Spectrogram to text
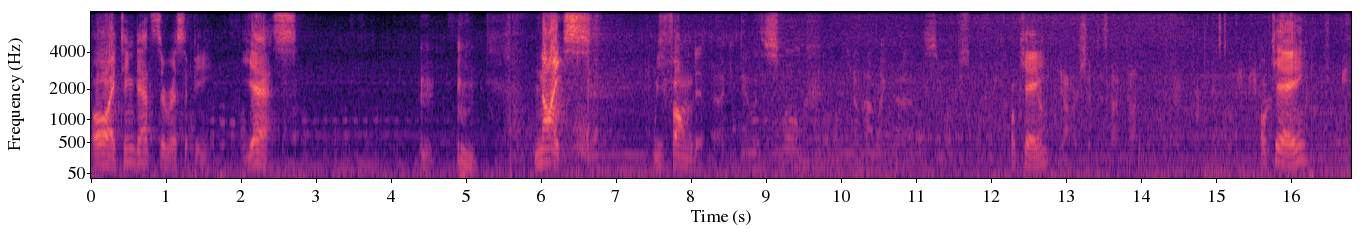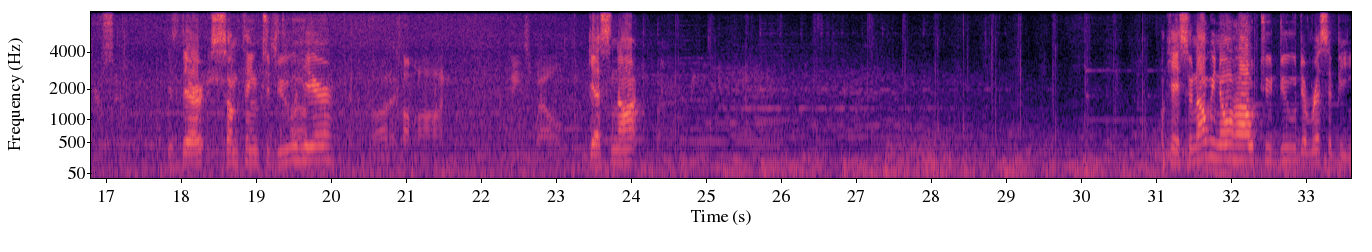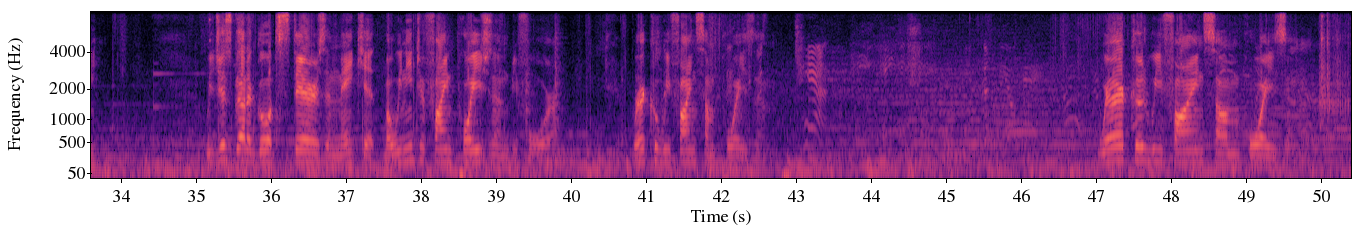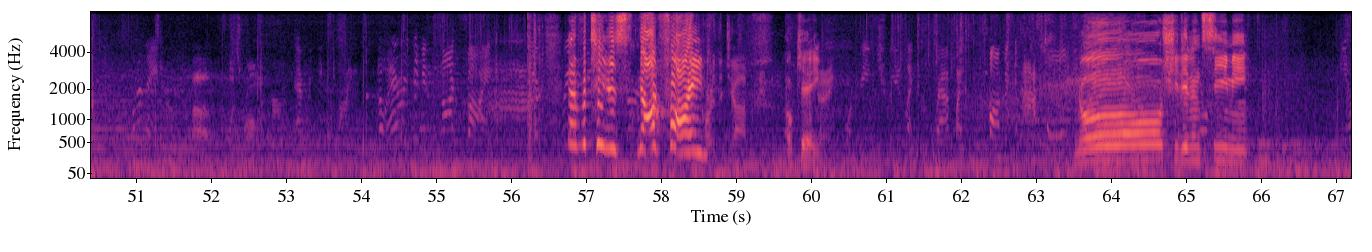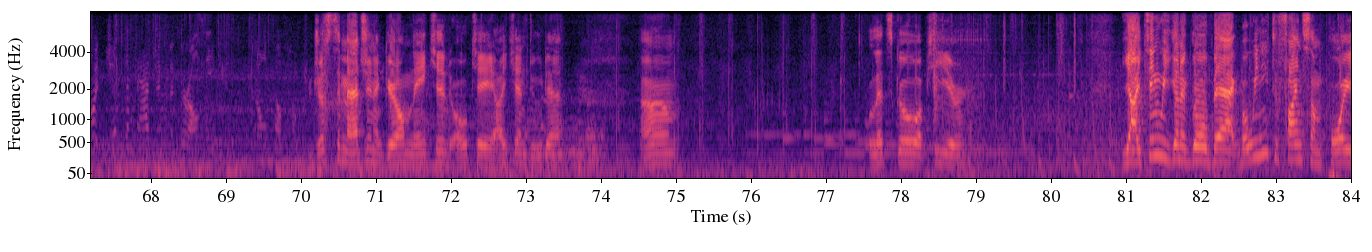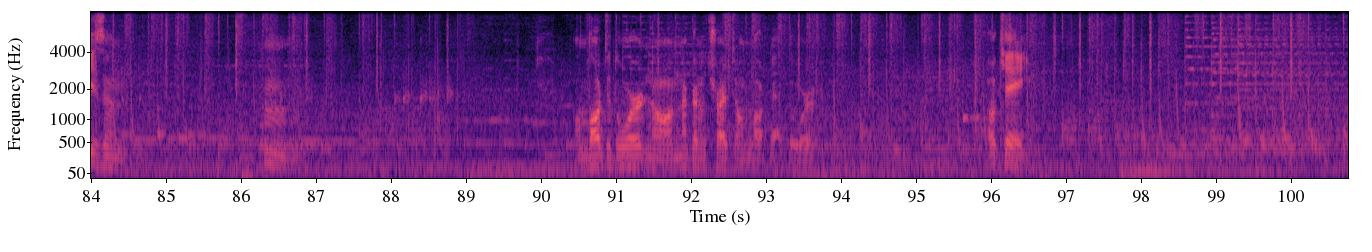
Oh, I think that's the recipe. Yes. nice. We found it. I can do with the smoke. You know, not like a smoke. Okay. Yeah, our shift is not done. Okay. Still need the Okay. We should be here soon. Is there something to do here? Oh, come on. Well. Guess not. Okay, so now we know how to do the recipe. We just gotta go upstairs and make it, but we need to find poison before. Where could we find some poison? Where could we find some poison? What do they know? Uh, what's wrong with her? Everything's fine. No, everything is not fine. Everything is not fine. Part of the job. Okay. We're being treated like crap by pompous assholes. No, she didn't see me. You know what? Just imagine that they're all naked and all self-help. Just imagine a girl naked. Okay, I can do that. Um, let's go up here. Yeah, I think we're gonna go back, but we need to find some poison. Hmm. Unlock the door. No, I'm not gonna try to unlock that door. Okay.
